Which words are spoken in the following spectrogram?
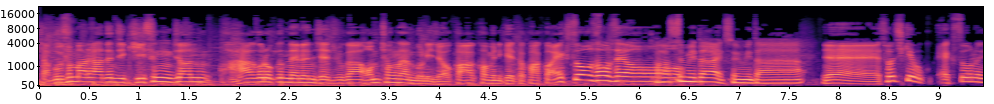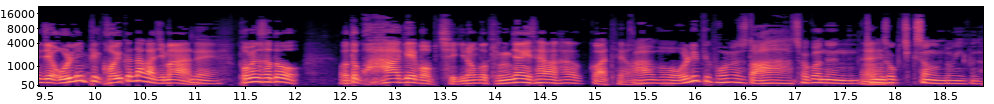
자, 무슨 말을 하든지 기승전 과학으로 끝내는 재주가 엄청난 분이죠. 과학 communicator 과커 엑소 어서 오세요. 반갑습니다. 엑소입니다. 예, 솔직히 엑소는 이제 올림픽 거의 끝나가지만 네. 보면서도 어떤 과학의 법칙 이런 거 굉장히 생각할 것 같아요. 아, 뭐 올림픽 보면서도 아, 저거는 네. 등속 직선 운동이구나.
